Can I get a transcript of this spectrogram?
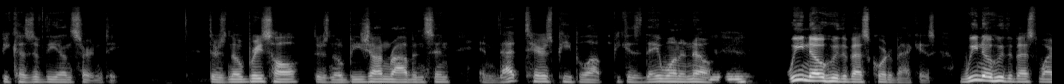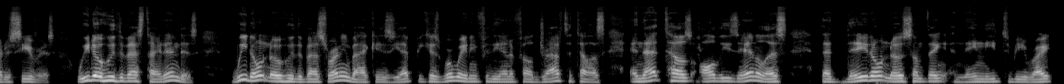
because of the uncertainty. There's no Breece Hall, there's no Bijan Robinson, and that tears people up because they want to know mm-hmm. We know who the best quarterback is. We know who the best wide receiver is. We know who the best tight end is. We don't know who the best running back is yet because we're waiting for the NFL draft to tell us. And that tells all these analysts that they don't know something and they need to be right.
